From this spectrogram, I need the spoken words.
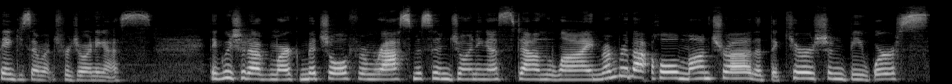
Thank you so much for joining us think we should have Mark Mitchell from Rasmussen joining us down the line. Remember that whole mantra that the cure shouldn't be worse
